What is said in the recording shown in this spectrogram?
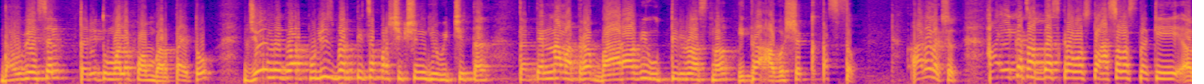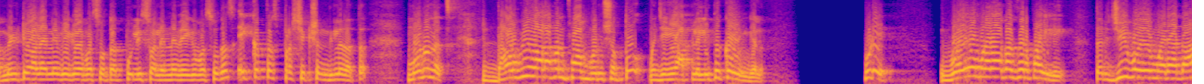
दहावी असेल तरी तुम्हाला फॉर्म भरता येतो. जे उमेदवार पोलीस भरतीचं प्रशिक्षण घेऊ इच्छितात तर त्यांना मात्र बारावी उत्तीर्ण असणं इथं आवश्यक असतं. आलं लक्षात? हा एकच अभ्यासक्रम असतो. असं नसतं की मिलिटरीवाल्यांना वेगळे बसवतात पोलीसवाल्यांना वेगळे बसवतात. एकत्रच प्रशिक्षण दिलं जातं. म्हणूनच दहावी वाला पण फॉर्म भरू शकतो. म्हणजे हे आपल्याला इथं कळून गेलं. पुढे वयोमर्यादा जर पाहिली तर जी वयोमर्यादा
